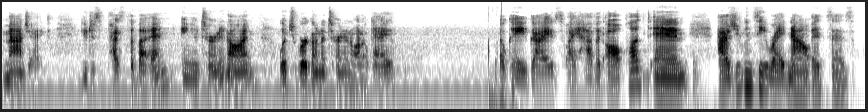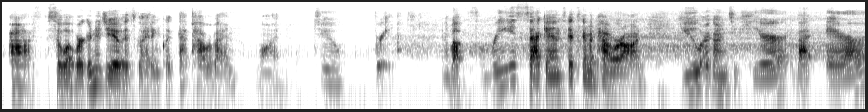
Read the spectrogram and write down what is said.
magic. You just press the button and you turn it on, which we're gonna turn it on, okay? Okay, you guys, so I have it all plugged in. As you can see right now, it says off. So what we're gonna do is go ahead and click that power button. One, two, three. In about three seconds, it's gonna power on. You are going to hear that air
